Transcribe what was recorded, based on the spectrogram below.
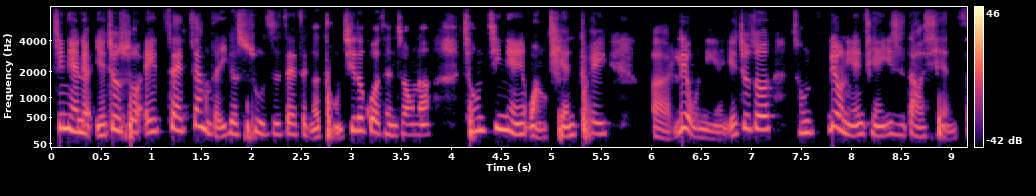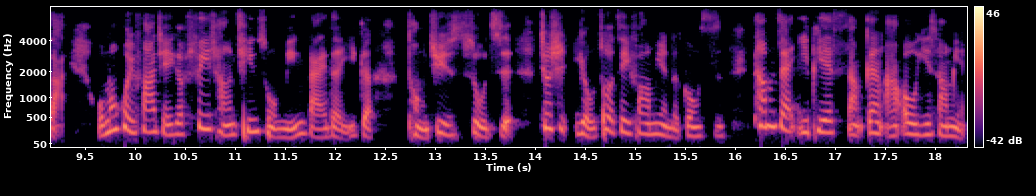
今年的，也就是说，哎，在这样的一个数字，在整个统计的过程中呢，从今年往前推，呃，六年，也就是说，从六年前一直到现在，我们会发觉一个非常清楚明白的一个统计数字，就是有做这方面的公司，他们在 EPS 上跟 ROE 上面，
